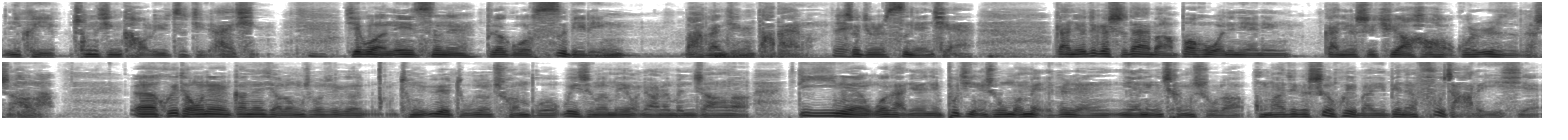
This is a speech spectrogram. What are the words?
你可以重新考虑自己的爱情。结果那次呢，德国四比零把阿根廷打败了，这就是四年前。感觉这个时代吧，包括我的年龄，感觉是需要好好过日子的时候了。呃，回头呢，刚才小龙说这个从阅读的传播，为什么没有那样的文章了？第一呢，我感觉呢，不仅是我们每个人年龄成熟了，恐怕这个社会吧也变得复杂了一些。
